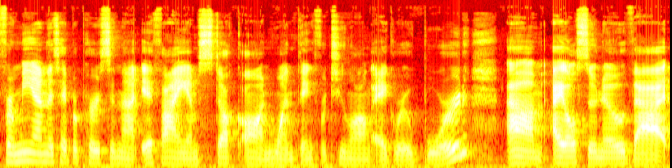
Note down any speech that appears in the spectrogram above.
For me, I'm the type of person that if I am stuck on one thing for too long, I grow bored. Um, I also know that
